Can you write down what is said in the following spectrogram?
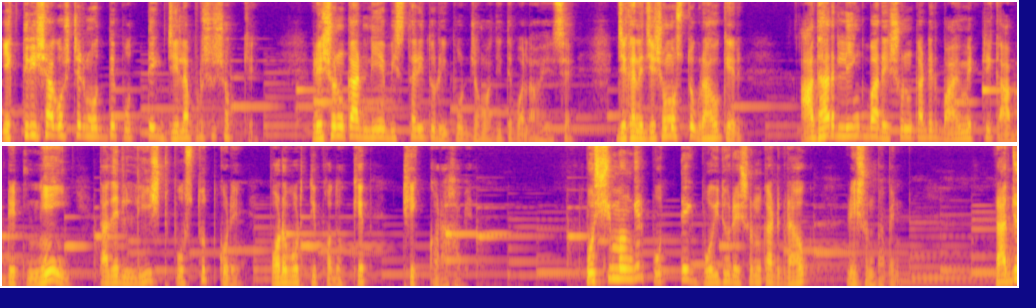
একত্রিশ আগস্টের মধ্যে প্রত্যেক জেলা প্রশাসককে রেশন কার্ড নিয়ে বিস্তারিত রিপোর্ট জমা দিতে বলা হয়েছে, যেখানে যে সমস্ত গ্রাহকের আধার লিঙ্ক বা রেশন কার্ডের বায়োমেট্রিক আপডেট নেই, তাদের লিস্ট প্রস্তুত করে পরবর্তী পদক্ষেপ ঠিক করা হবে। পশ্চিমবঙ্গের প্রত্যেক বৈধ রেশন কার্ড গ্রাহক রেশন পাবেন। রাজ্য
